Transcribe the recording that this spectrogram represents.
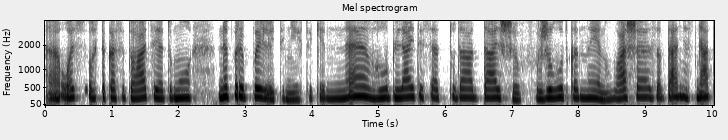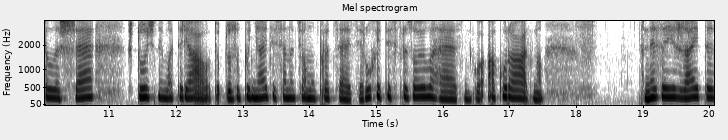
Е, ось ось така ситуація, тому не перепилюйте нігтики, не вглубляйтеся туди далі, в живу тканину. Ваше завдання зняти лише штучний матеріал, тобто зупиняйтеся на цьому процесі, рухайтесь фрезою легесенько, акуратно. Не заїжджайте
